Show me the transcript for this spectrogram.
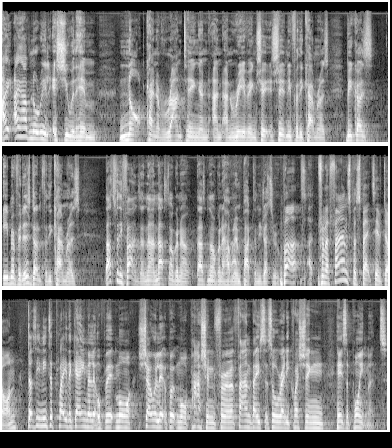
I, I have no real issue with him not kind of ranting and, and, and raving, certainly for the cameras, because even if it is done for the cameras, that's for the fans, and, and that's not going to that's not going to have an impact on the dressing room. But uh, from a fan's perspective, Don, does he need to play the game a little bit more, show a little bit more passion for a fan base that's already questioning his appointment?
